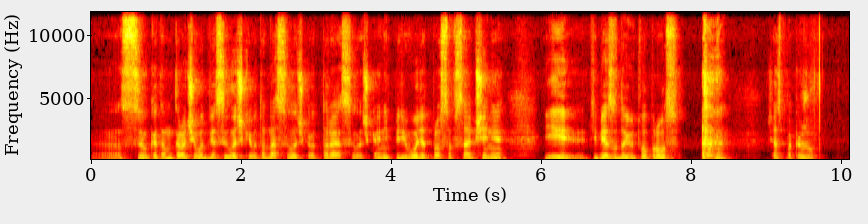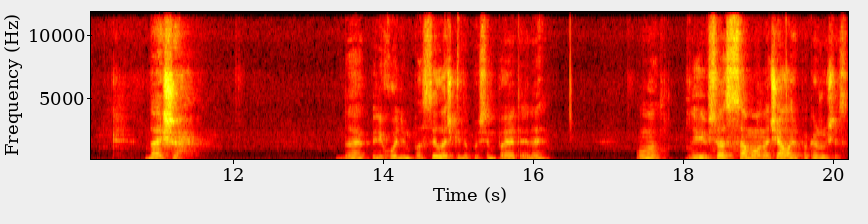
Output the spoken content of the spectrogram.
Э, ссылка там, короче, вот две ссылочки. Вот одна ссылочка, вот вторая ссылочка. Они переводят просто в сообщение и тебе задают вопрос. Сейчас покажу. Дальше. Так, переходим по ссылочке, допустим, по этой, да? Вот. И все с самого начала я покажу сейчас.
